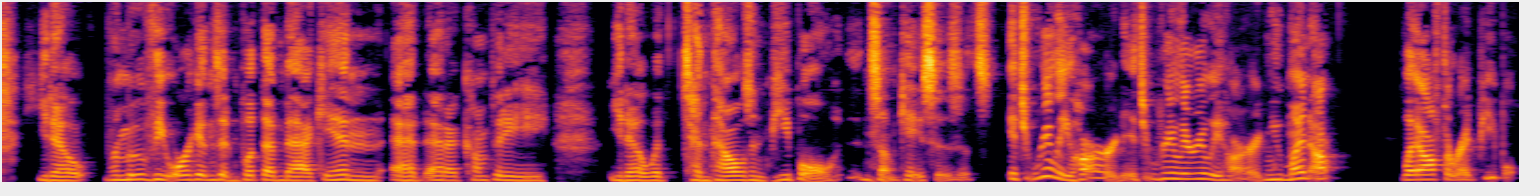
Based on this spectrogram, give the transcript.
you know, remove the organs and put them back in at, at a company, you know, with 10,000 people in some cases. It's, it's really hard. It's really, really hard. And you might not lay off the right people.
